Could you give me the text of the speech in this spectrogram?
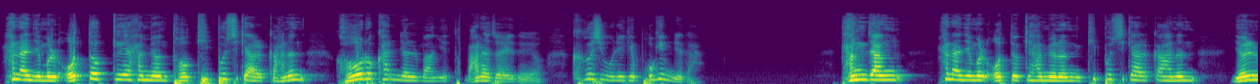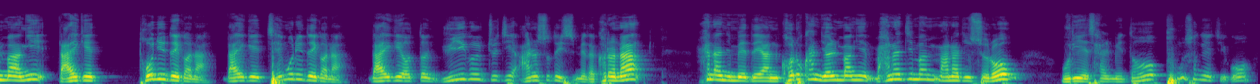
하나님을 어떻게 하면 더 기쁘시게 할까 하는 거룩한 열망이 더 많아져야 돼요. 그것이 우리에게 복입니다. 당장 하나님을 어떻게 하면 기쁘시게 할까 하는 열망이 나에게 돈이 되거나 나에게 재물이 되거나 나에게 어떤 유익을 주지 않을 수도 있습니다. 그러나 하나님에 대한 거룩한 열망이 많아지면 많아질수록 우리의 삶이 더 풍성해지고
